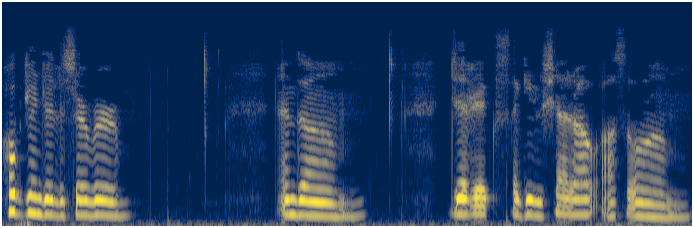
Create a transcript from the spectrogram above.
Hope you enjoy the server. And um Jetix, I give you a shout out. Also, um,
